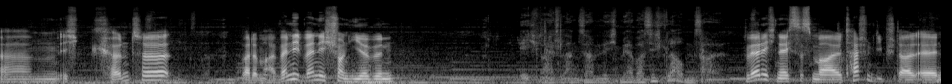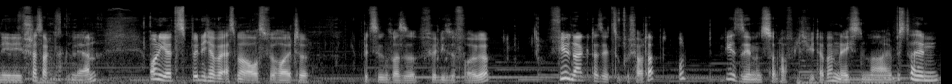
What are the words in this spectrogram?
Ähm, ich könnte... Warte mal, wenn ich, wenn ich schon hier bin, Ich weiß langsam nicht mehr, was ich glauben soll. werde ich nächstes Mal Taschendiebstahl, äh, nee, nee, Schlösserknacken lernen. Und jetzt bin ich aber erstmal raus für heute. Beziehungsweise für diese Folge. Vielen Dank, dass ihr zugeschaut habt. Und wir sehen uns dann hoffentlich wieder beim nächsten Mal. Bis dahin.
